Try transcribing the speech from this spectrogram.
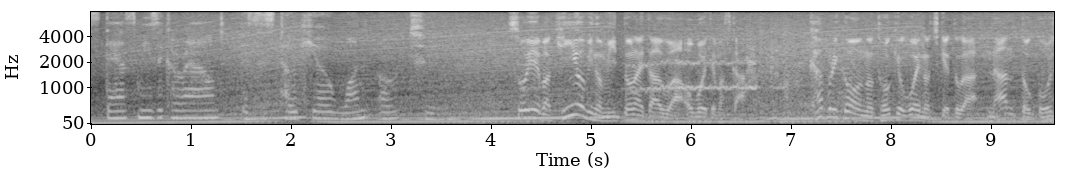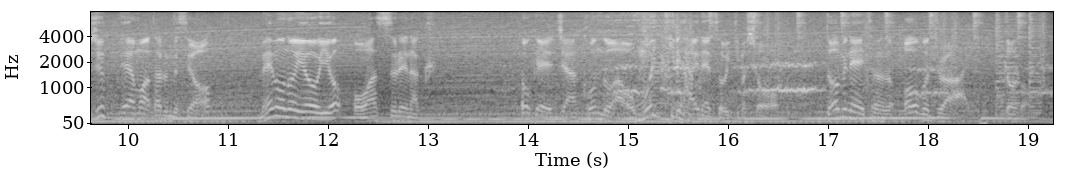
Best dance music around, this is Tokyo 102. そういえば金曜日のミッドナイトアウトは覚えてますか？カプリコーンの東京公演のチケットがなんと50ペアも当たるんですよ。メモの用意をお忘れなく。OK じゃあ今度は思いっきりハイなやつをいきましょう。ドミネーターのオーバードライどうぞ「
